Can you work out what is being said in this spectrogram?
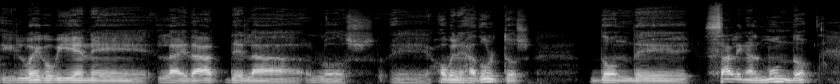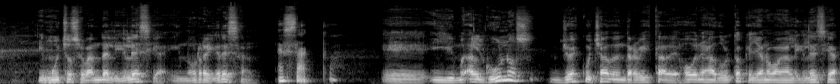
Y luego viene la edad de la, los eh, jóvenes adultos, donde salen al mundo y muchos se van de la iglesia y no regresan. Exacto. Eh, y algunos, yo he escuchado entrevistas de jóvenes adultos que ya no van a la iglesia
